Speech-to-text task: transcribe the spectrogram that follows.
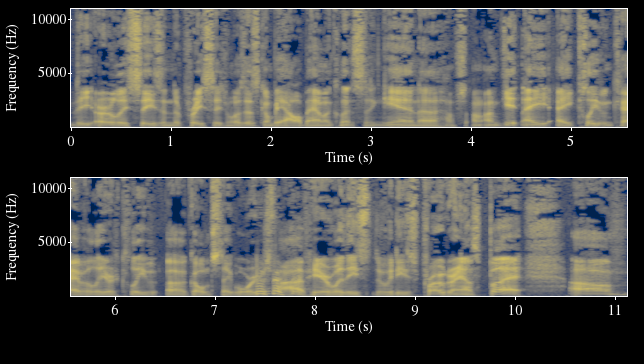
the early season, the preseason was it's going to be Alabama and Clemson again. Uh, I'm, I'm, getting a, a Cleveland Cavalier, Cleveland, uh, Golden State Warriors five here with these with these programs, but um,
